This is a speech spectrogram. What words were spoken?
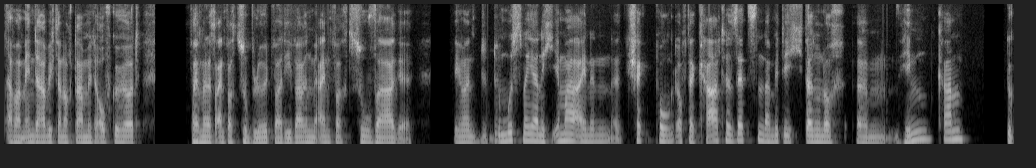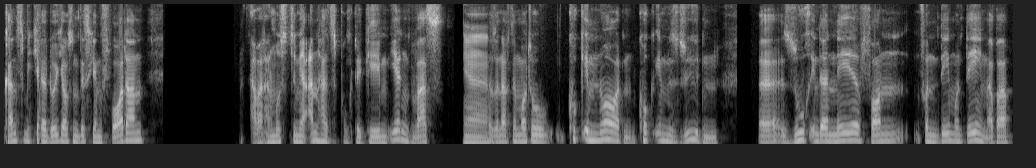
Aber am Ende habe ich dann auch damit aufgehört, weil mir das einfach zu blöd war. Die waren mir einfach zu vage. Ich meine, du, du musst mir ja nicht immer einen äh, Checkpunkt auf der Karte setzen, damit ich da nur noch ähm, hin kann. Du kannst mich ja durchaus ein bisschen fordern, aber dann musst du mir Anhaltspunkte geben, irgendwas. Ja. Also nach dem Motto, guck im Norden, guck im Süden, äh, such in der Nähe von, von dem und dem. Aber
